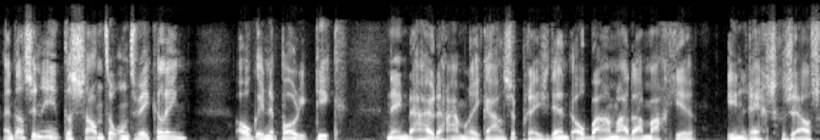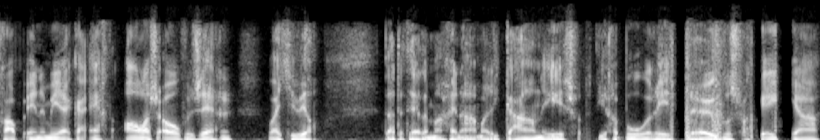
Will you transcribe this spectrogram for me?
En dat is een interessante ontwikkeling, ook in de politiek. Neem de huidige Amerikaanse president Obama, daar mag je in rechtsgezelschap in Amerika echt alles over zeggen wat je wil. Dat het helemaal geen Amerikaan is, dat hij geboren is de heuvels van Kenia,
